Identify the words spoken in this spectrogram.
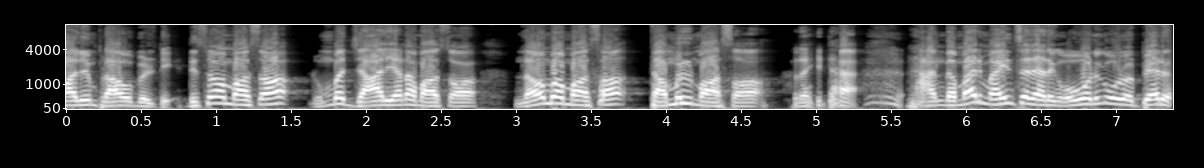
வால்யூம் ப்ராபபிலிட்டி டிசம்பர் மாதம் ரொம்ப ஜாலியான மாதம் நவம்பர் மாதம் தமிழ் மாதம் ரைட்டா அந்த மாதிரி மைண்ட் செட் எனக்கு ஒவ்வொன்றுக்கும் ஒரு பேர்.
